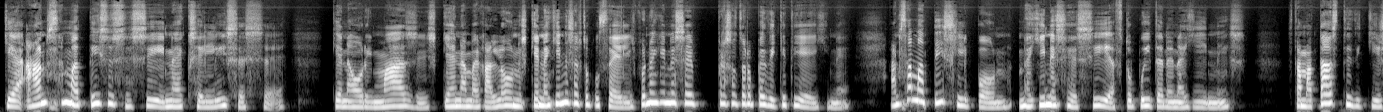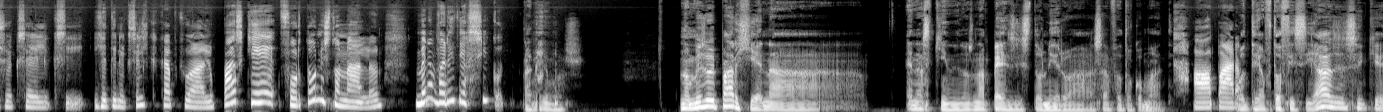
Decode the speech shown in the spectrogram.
Και αν σταματήσεις εσύ να εξελίσσεσαι και να οριμάζεις και να μεγαλώνεις και να γίνεις αυτό που θέλεις, μπορεί να γίνεσαι περισσότερο παιδί και τι έγινε. Αν σταματήσεις λοιπόν να γίνεσαι εσύ αυτό που ήταν να γίνεις, σταματάς τη δική σου εξέλιξη για την εξέλιξη κάποιου άλλου, πας και φορτώνεις τον άλλον με ένα βαρύ διασήκωτο. Ακριβώς. Νομίζω υπάρχει ένα, ένας κίνδυνος να παίζεις τον ήρωα σε αυτό το κομμάτι. Α, πάρα Ότι αυτό θυσιάζεσαι και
